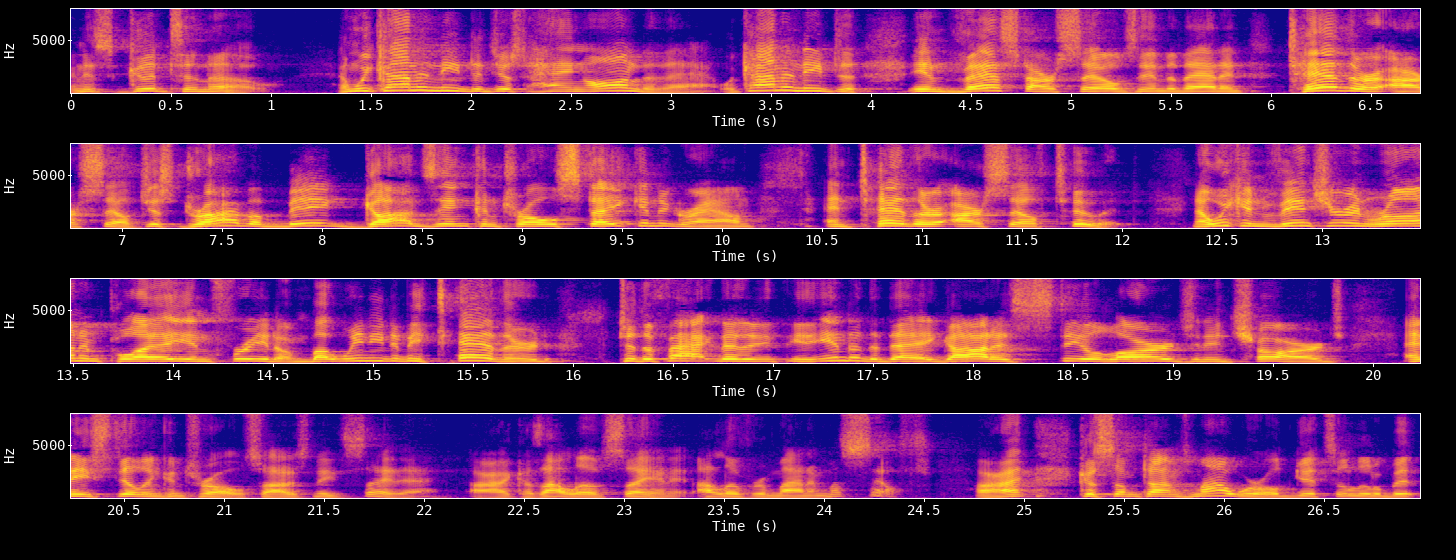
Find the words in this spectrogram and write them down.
And it's good to know. And we kind of need to just hang on to that. We kind of need to invest ourselves into that and tether ourselves. Just drive a big God's in control stake in the ground and tether ourselves to it. Now, we can venture and run and play in freedom, but we need to be tethered to the fact that at the end of the day, God is still large and in charge and He's still in control. So I just need to say that, all right, because I love saying it. I love reminding myself, all right, because sometimes my world gets a little bit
